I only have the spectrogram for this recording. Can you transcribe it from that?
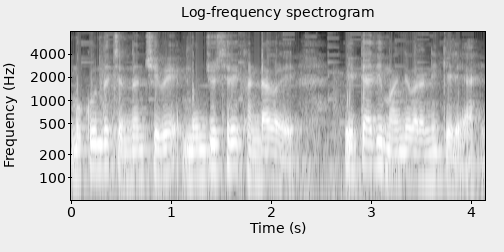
मुकुंद चंदन शिवे मंजुश्री खंडागळे इत्यादी मान्यवरांनी केले आहे.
